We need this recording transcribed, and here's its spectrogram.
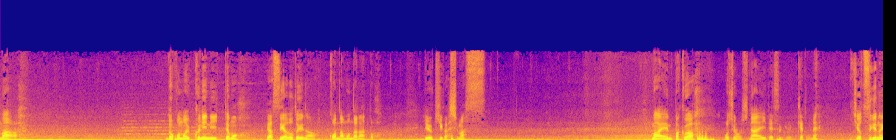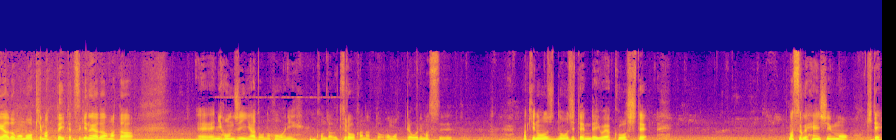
まあどこの国に行っても安宿というのはこんなもんだなという気がします。まあ延泊はもちろんしないですけどね。一応次の宿ももう決まっていて次の宿はまた、えー、日本人宿の方に今度は移ろうかなと思っております、まあ、昨日の時点で予約をして、まあ、すぐ返信も来て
